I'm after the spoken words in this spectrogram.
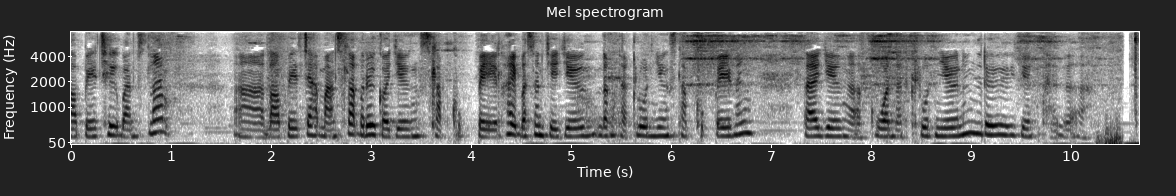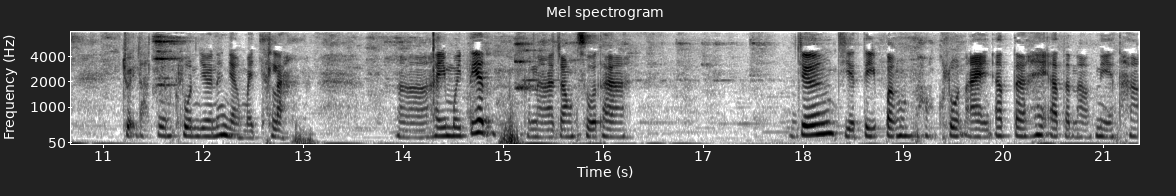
ដល់ពេលឈឺបានស្លាប់អឺដល់ពេលចាស់បានស្លាប់ឬក៏យើងស្លាប់គ្រប់ពេលហើយបើសិនជាយើងដឹងថាខ្លួនយើងស្លាប់គ្រប់ពេលហ្នឹងតើយើងគួរតែខ្លួនយើងហ្នឹងឬយើងត្រូវជួយដាស់តឿនខ្លួនយើងហ្នឹងយ៉ាងម៉េចខ្លះ ហើយមួយទៀតកណាចង់សួរថា យើងជាទីពឹងរបស់ខ្លួនឯងអត្តហេអត្តនោនីថា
